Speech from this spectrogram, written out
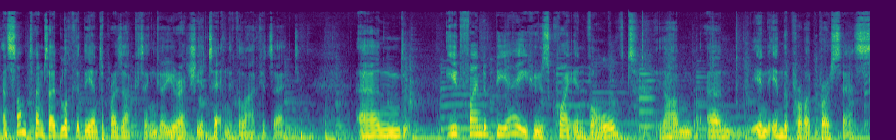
And sometimes I'd look at the enterprise architect and go, you're actually a technical architect. And you'd find a BA who's quite involved um, and in, in the product process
